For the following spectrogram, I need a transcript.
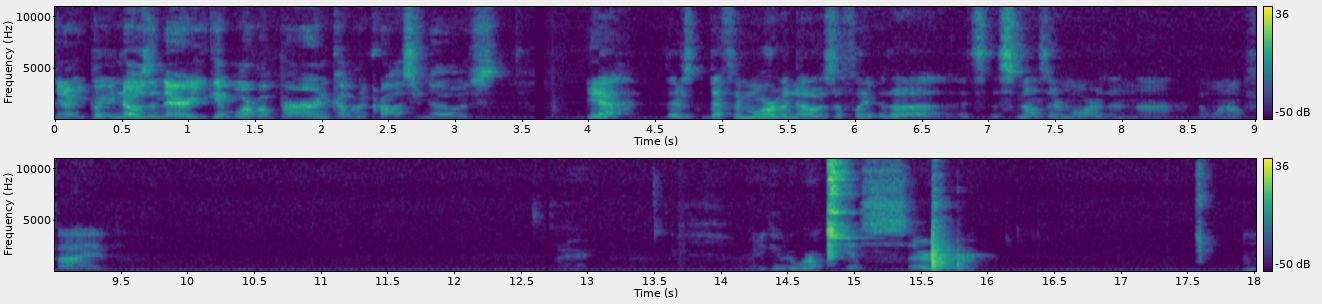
you know you put your nose in there, you get more of a burn coming across your nose. Yeah, there's definitely more of a nose. The flavor, the it's the smells there more than the, the 105. Ready to give it a whirl? Yes, sir. Mm.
